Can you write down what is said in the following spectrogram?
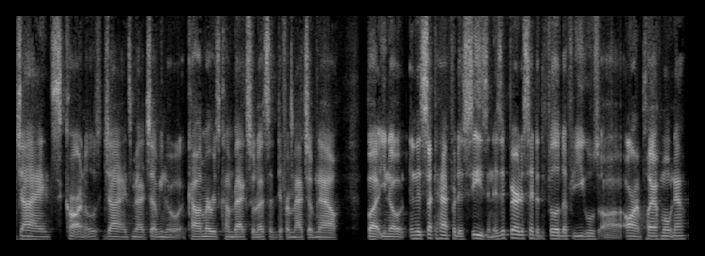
Giants, Cardinals, Giants matchup. You know, Kyler Murray's come back, so that's a different matchup now. But you know, in the second half of this season, is it fair to say that the Philadelphia Eagles are, are in playoff mode now?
